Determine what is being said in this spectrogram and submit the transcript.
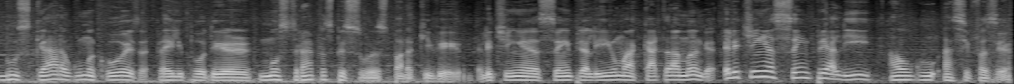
buscar alguma coisa, para ele poder mostrar para as pessoas para que veio. Ele tinha sempre ali uma carta na manga. Ele tinha sempre ali algo a se fazer.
